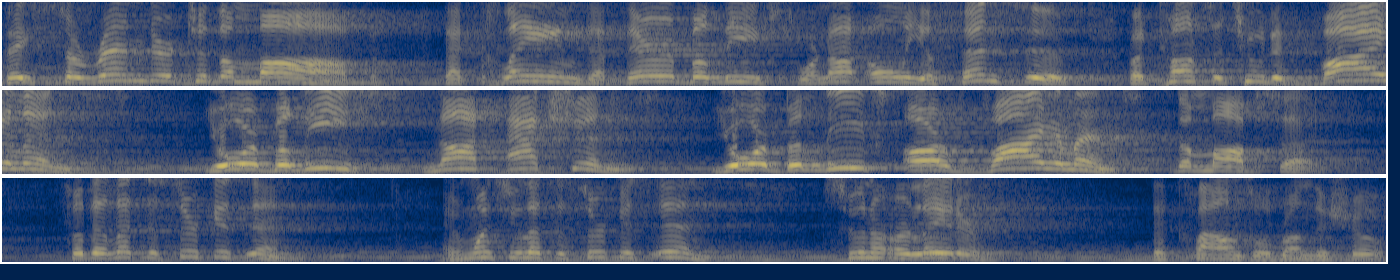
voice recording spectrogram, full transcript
They surrendered to the mob that claimed that their beliefs were not only offensive, but constituted violence. Your beliefs, not actions. Your beliefs are violent, the mob said. So they let the circus in. And once you let the circus in, sooner or later, the clowns will run the show.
